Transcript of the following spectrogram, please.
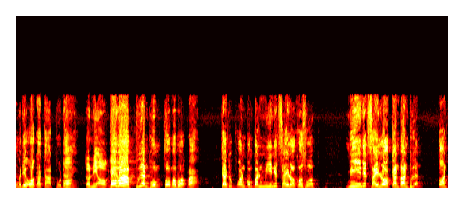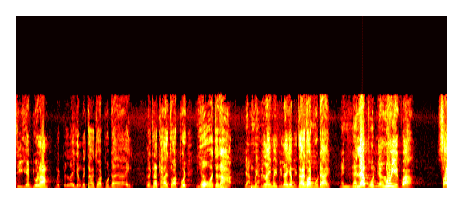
ยังไม่ได้ออกอากาศพูดอ๋อได้ ตอนนี้ออกเพแล้วราะว่าเพื่อนผมโทรมาบอกว่าจตุพรบมบันมีนิสัยหลอกข้อสอบ มีนิสัยหลอกการบ้านเพื่อน ตอนที่เรียนอยู่รามไม่เป็นไรยังไม่ถ่ายทอดพูดได้เออถ้าถ่ายทอดพูดพอจะด่ายังไม่เป็นไรยังไม่เป็นไรยังไม่ถ่ายทอดพูดได้งั้นงั้นและจะผพูมดยังกันรู้อีกว่า ใส่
